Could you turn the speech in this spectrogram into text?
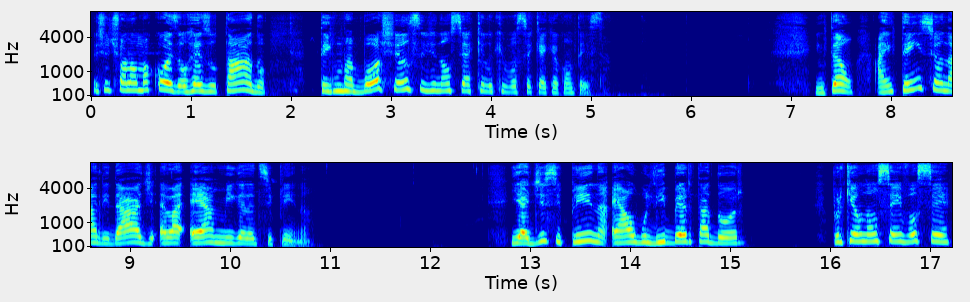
deixa eu te falar uma coisa: o resultado tem uma boa chance de não ser aquilo que você quer que aconteça. Então, a intencionalidade, ela é amiga da disciplina. E a disciplina é algo libertador. Porque eu não sei você,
